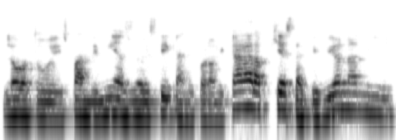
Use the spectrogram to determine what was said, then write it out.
λόγω του πανδημίας ζωριστήκαν οικονομικά, άρα ποιες θα επιβίωναν οι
